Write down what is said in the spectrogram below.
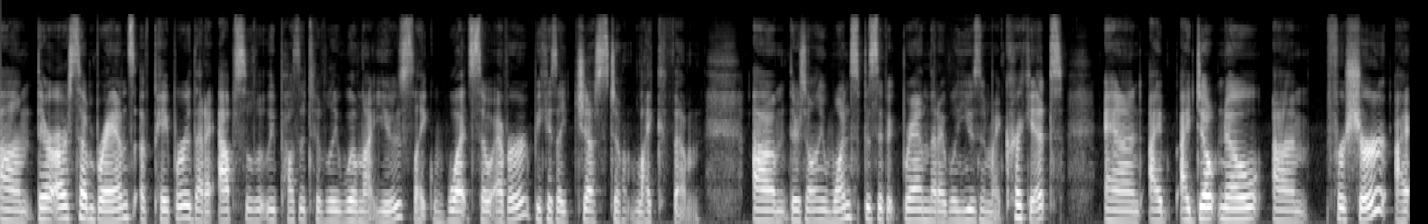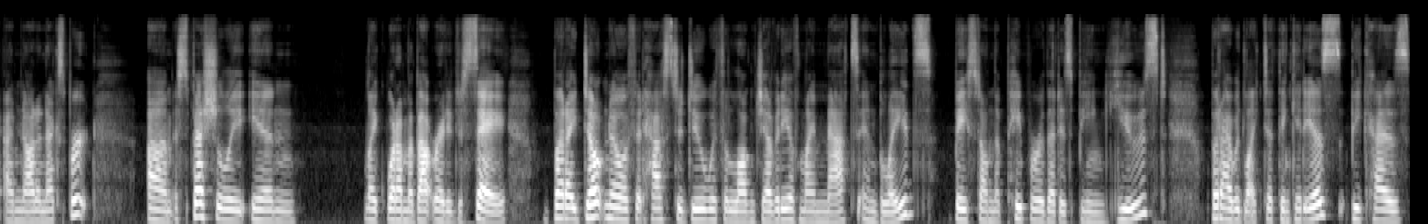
Um, there are some brands of paper that I absolutely positively will not use, like whatsoever, because I just don't like them. Um, there's only one specific brand that I will use in my Cricut, and I, I don't know um, for sure. I, I'm not an expert, um, especially in like what I'm about ready to say, but I don't know if it has to do with the longevity of my mats and blades based on the paper that is being used, but I would like to think it is because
